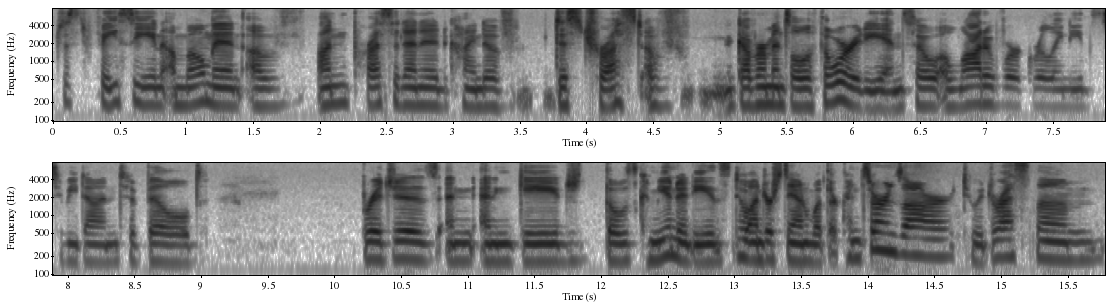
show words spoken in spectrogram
just facing a moment of unprecedented kind of distrust of governmental authority. And so a lot of work really needs to be done to build bridges and, and engage those communities to understand what their concerns are, to address them,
